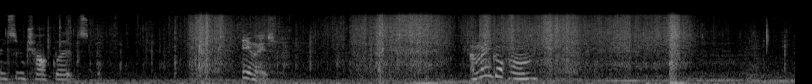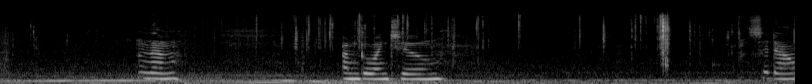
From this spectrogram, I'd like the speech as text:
and some chocolates. Anyways, I'm gonna go home. And then I'm going to sit down.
